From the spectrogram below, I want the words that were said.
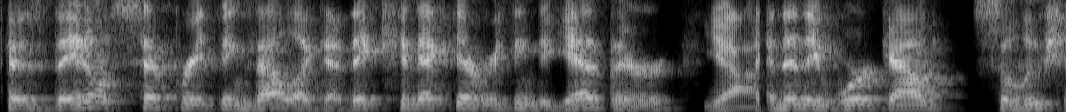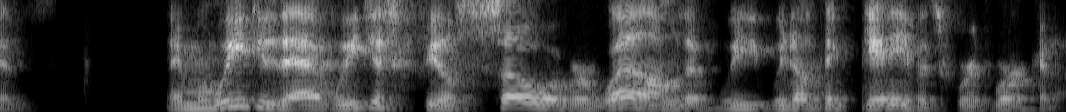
because they don't separate things out like that. They connect everything together, yeah, and then they work out solutions. And when we do that, we just feel so overwhelmed that we we don't think any of it's worth working on.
